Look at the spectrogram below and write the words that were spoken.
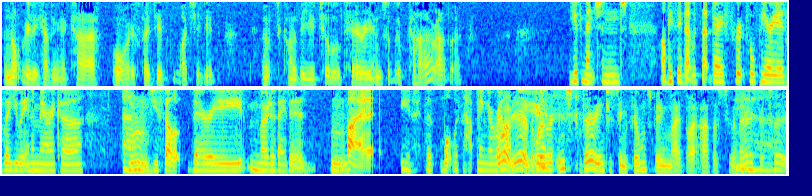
and not really having a car, or if they did, like she did, it's kind of a utilitarian sort of car rather. You've mentioned, obviously, that was that very fruitful period where you were in America and mm. you felt very motivated mm. by you know the, what was happening around well, yeah, you. there were inst- very interesting films being made by artists in America yeah. too,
